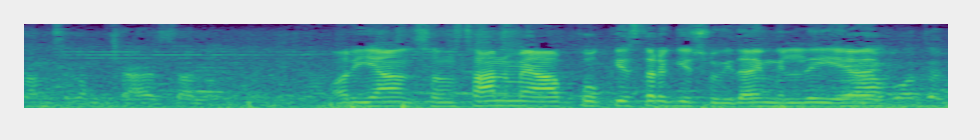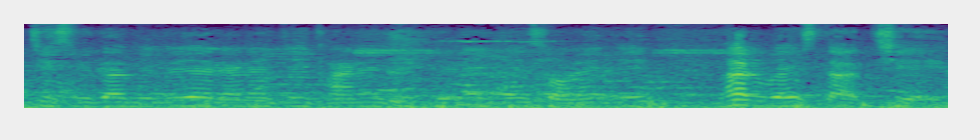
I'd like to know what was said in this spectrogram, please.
कम से कम चार साल हो गए। और यहाँ संस्थान में आपको किस तरह की सुविधाएँ मिल रही है? बहुत अच्छी सुविधा मिल रही है रहने की खाने की पीने की सोने की हर व्यवस्था अच्छी है।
